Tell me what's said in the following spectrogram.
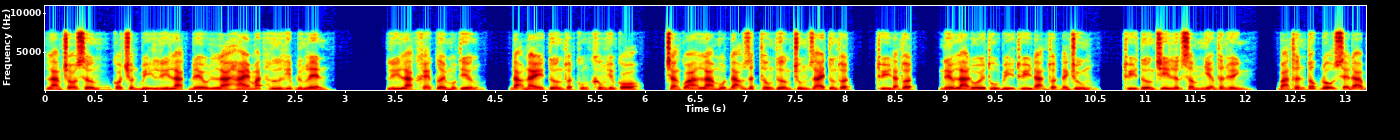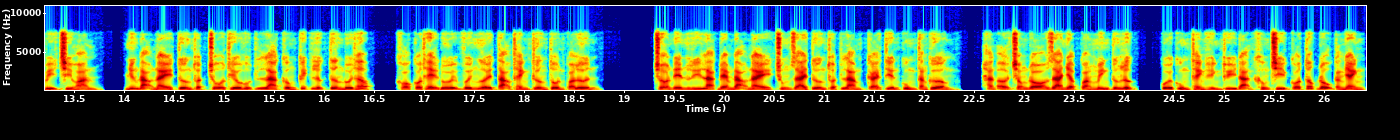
làm cho sớm có chuẩn bị lý lạc đều là hai mắt hư híp đứng lên. Lý lạc khép cười một tiếng, đạo này tướng thuật cũng không hiếm có, chẳng qua là một đạo rất thông thường trung giai tướng thuật, thủy đạn thuật, nếu là đối thủ bị thủy đạn thuật đánh trúng, thủy tướng chi lực xâm nhiễm thân hình, bản thân tốc độ sẽ đã bị trì hoãn, nhưng đạo này tướng thuật chỗ thiếu hụt là công kích lực tương đối thấp, khó có thể đối với người tạo thành thương tổn quá lớn cho nên lý lạc đem đạo này trung giai tướng thuật làm cải tiến cùng tăng cường, hắn ở trong đó gia nhập quang minh tướng lực, cuối cùng thành hình thủy đạn không chỉ có tốc độ càng nhanh,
